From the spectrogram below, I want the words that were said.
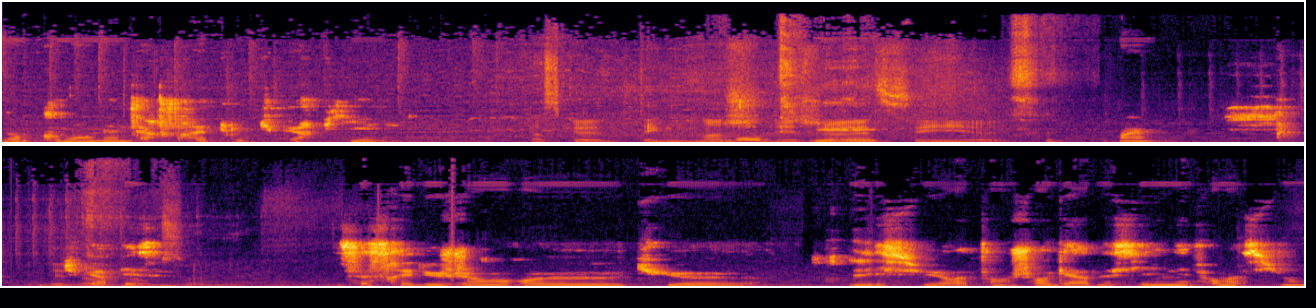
Donc, comment on interprète le tu perds pied? Parce que techniquement, je suis déjà assez... euh, Ouais. déjà pied, c'est- sol. Ça serait du genre, euh, tu euh, blessure. Attends, je regarde s'il y a une information.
